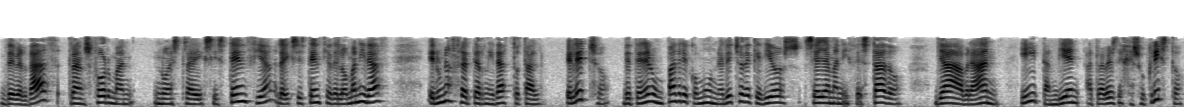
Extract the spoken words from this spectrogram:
de verdad transforman nuestra existencia, la existencia de la humanidad, en una fraternidad total. El hecho de tener un Padre común, el hecho de que Dios se haya manifestado ya Abraham y también a través de Jesucristo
